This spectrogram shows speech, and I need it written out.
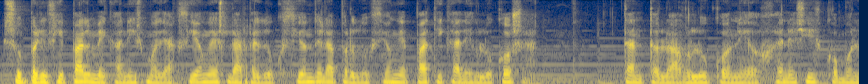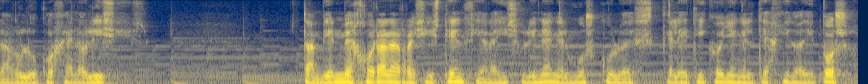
Su principal mecanismo de acción es la reducción de la producción hepática de glucosa, tanto la gluconeogénesis como la glucogenolisis. También mejora la resistencia a la insulina en el músculo esquelético y en el tejido adiposo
